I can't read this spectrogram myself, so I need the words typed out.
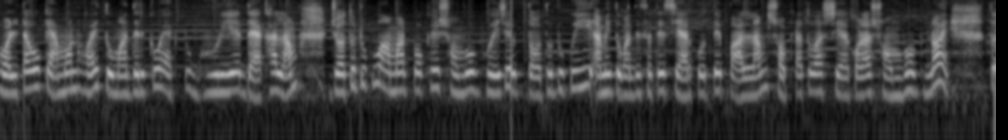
হলটাও কেমন হয় তোমাদেরকেও একটু ঘুরিয়ে দেখালাম। যতটুকু আমার পক্ষে সম্ভব হয়েছে, ততটুকুই আমি তোমাদের সাথে শেয়ার করতে পারলাম। সবটা তো আর শেয়ার করা সম্ভব নয়। তো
